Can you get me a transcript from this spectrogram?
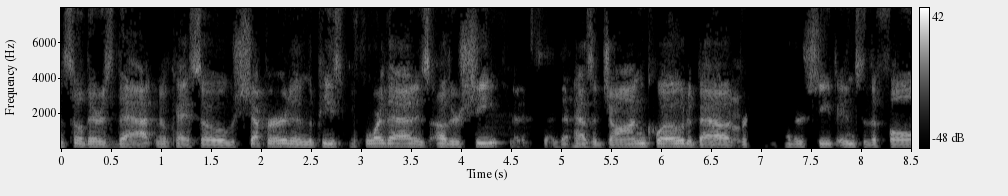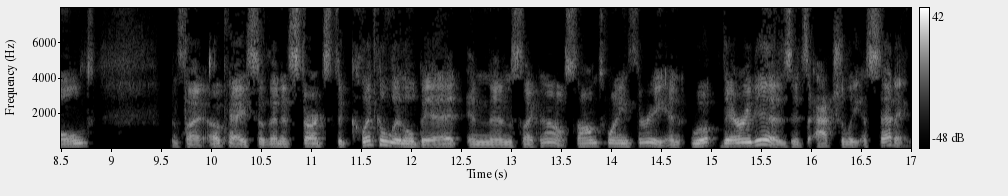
so there's that. Okay, so shepherd, and the piece before that is other sheep. that has a John quote about uh-huh. bringing other sheep into the fold. It's like, okay, so then it starts to click a little bit, and then it's like, oh, Psalm 23. And whoop, there it is. It's actually a setting.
